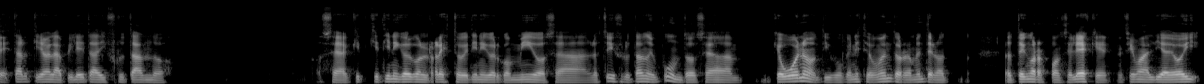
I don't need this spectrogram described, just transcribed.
estar tirado en la pileta disfrutando? O sea, ¿qué, tiene que ver con el resto? ¿Qué tiene que ver conmigo? O sea, lo estoy disfrutando y punto. O sea, qué bueno, tipo, que en este momento realmente no, no tengo responsabilidades que encima del día de hoy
